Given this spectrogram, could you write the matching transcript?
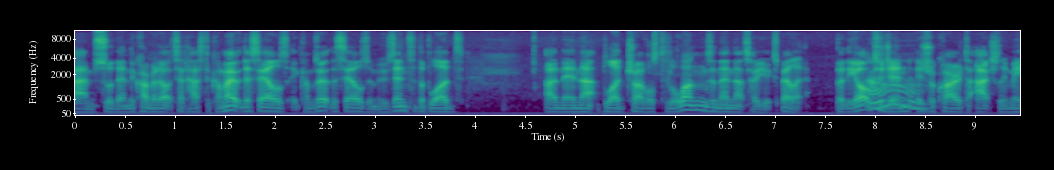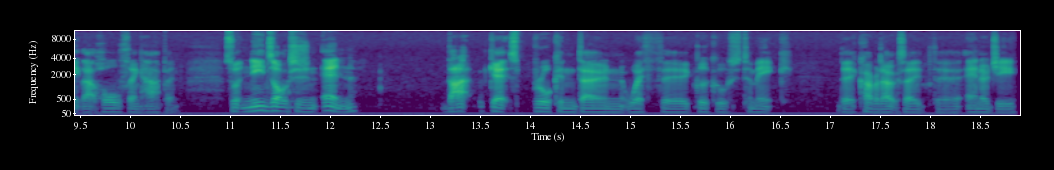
Um, so then the carbon dioxide has to come out of the cells. It comes out of the cells. It moves into the blood, and then that blood travels to the lungs, and then that's how you expel it. But the oxygen Oh. is required to actually make that whole thing happen. So it needs oxygen in. That gets broken down with the glucose to make the carbon dioxide, the energy,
